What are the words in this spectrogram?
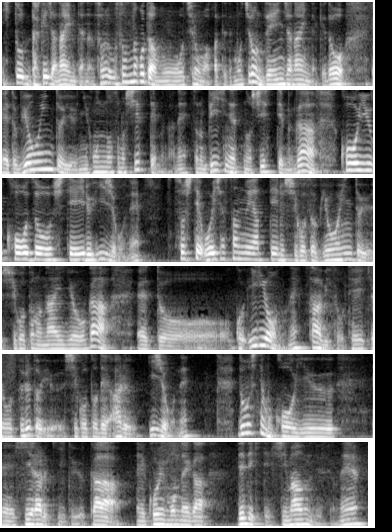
人だけじゃないみたいな、それ、そんなことはもちろん分かってて、もちろん全員じゃないんだけど、えっ、ー、と、病院という日本のそのシステムがね、そのビジネスのシステムが、こういう構造をしている以上ね、そしてお医者さんのやっている仕事病院という仕事の内容が、えっと、こう医療のねサービスを提供するという仕事である以上ねどうしてもこういう、えー、ヒエラルキーというか、えー、こういう問題が出てきてしまうんですよね。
